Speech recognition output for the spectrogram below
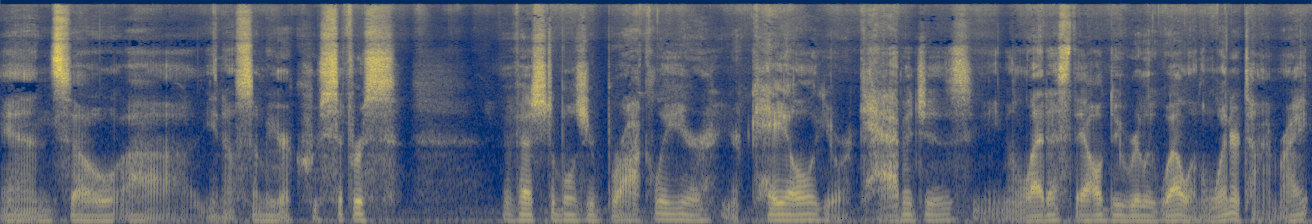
And so, uh, you know, some of your cruciferous vegetables, your broccoli, your, your kale, your cabbages, even lettuce, they all do really well in the wintertime, right?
